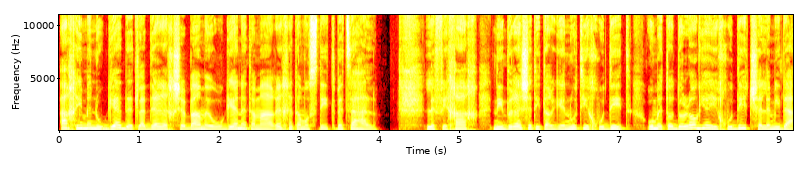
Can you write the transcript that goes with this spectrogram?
אך היא מנוגדת לדרך שבה מאורגנת המערכת המוסדית בצה"ל. לפיכך, נדרשת התארגנות ייחודית ומתודולוגיה ייחודית של למידה.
